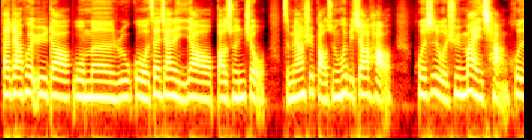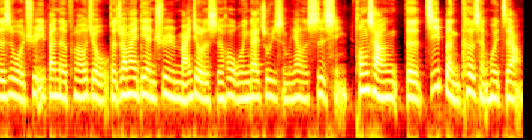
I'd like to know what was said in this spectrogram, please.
大家会遇到，我们如果在家里要保存酒，怎么样去保存会比较好？或者是我去卖场，或者是我去一般的葡萄酒的专卖店去买酒的时候，我应该注意什么样的事情？通常的基本课程会这样。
